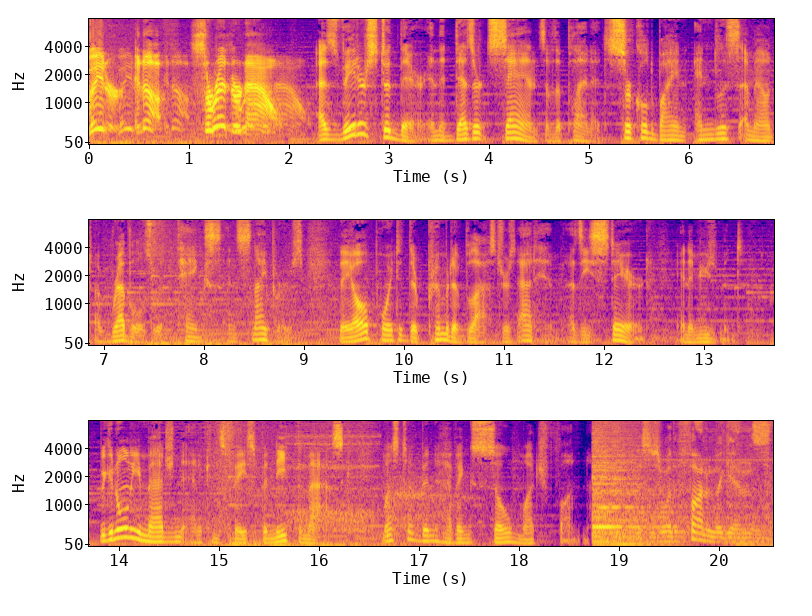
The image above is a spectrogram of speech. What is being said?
Vader, enough. Surrender now. As Vader stood there in the desert sands of the planet, circled by an endless amount of rebels with tanks and snipers, they all pointed their primitive blasters at him as he stared in amusement. We can only imagine Anakin's face beneath the mask must have been having so much fun. This is where the fun begins.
